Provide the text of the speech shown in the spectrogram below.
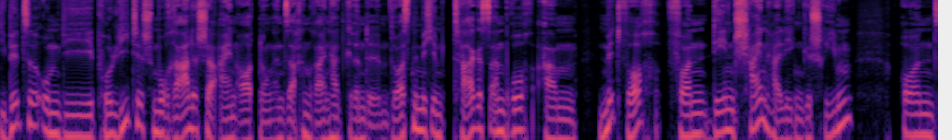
die Bitte um die politisch-moralische Einordnung in Sachen Reinhard Grindel. Du hast nämlich im Tagesanbruch am Mittwoch von den Scheinheiligen geschrieben und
